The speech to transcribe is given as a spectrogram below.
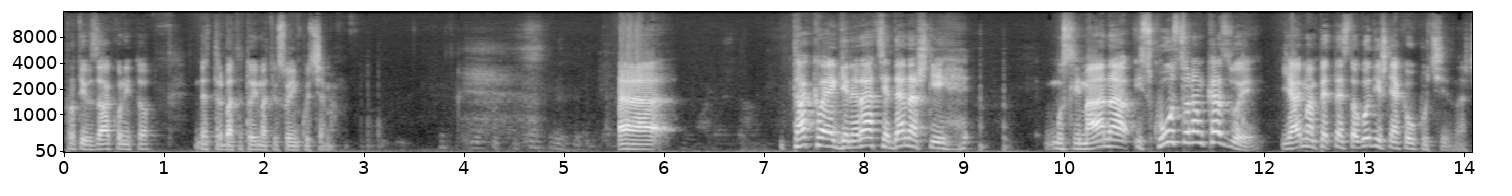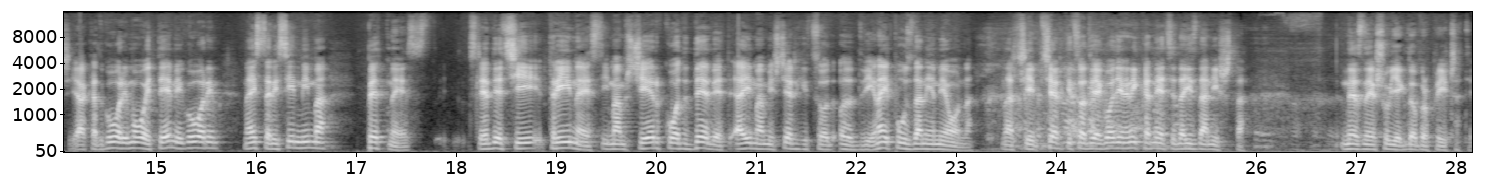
protiv zakonito, ne trebate to imati u svojim kućama. E, takva je generacija današnjih muslimana, iskustvo nam kazuje. Ja imam 15-godišnjaka u kući, znači ja kad govorim o ovoj temi, govorim, najstari sin ima 15 sljedeći 13, imam šćerku od 9, a imam i šćerkicu od, od 2. Najpouzdanije mi je ona. Znači, šćerkica od 2 godine nikad neće da izda ništa. Ne znaš uvijek dobro pričati.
